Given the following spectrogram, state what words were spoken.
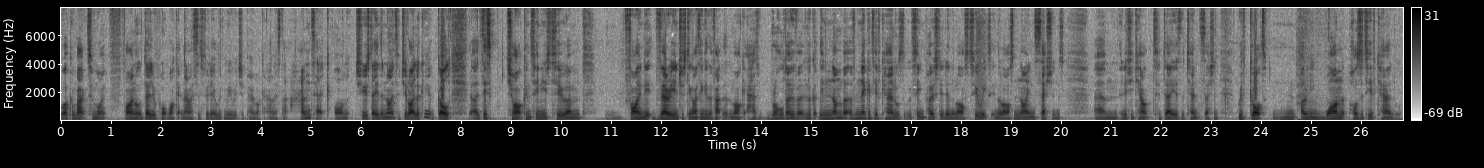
Welcome back to my final daily report market analysis video with me, Richard Perry, market analyst at Hantec on Tuesday, the 9th of July. Looking at gold, uh, this chart continues to um, find it very interesting, I think, in the fact that the market has rolled over. Look at the number of negative candles that we've seen posted in the last two weeks. In the last nine sessions, um, and if you count today as the 10th session, we've got only one positive candle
